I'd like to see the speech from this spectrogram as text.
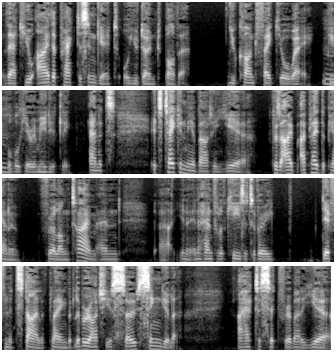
that you either practice and get or you don't bother. You can't fake your way. Mm. People will hear immediately. And it's it's taken me about a year because I I played the piano for a long time and uh, you know in a handful of keys it's a very definite style of playing but Liberace is so singular. I had to sit for about a year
